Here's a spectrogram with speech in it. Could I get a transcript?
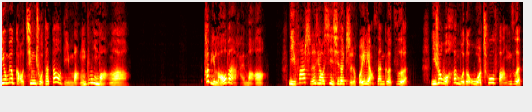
你有没有搞清楚他到底忙不忙啊？他比老板还忙。你发十条信息，他只回两三个字。你说我恨不得我出房子，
